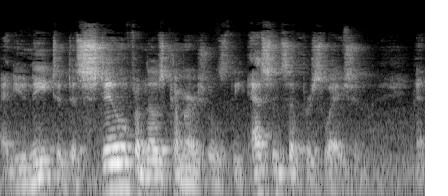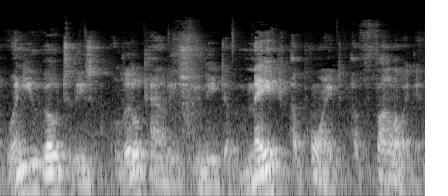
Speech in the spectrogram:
And you need to distill from those commercials the essence of persuasion. And when you go to these little counties, you need to make a point of following it.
